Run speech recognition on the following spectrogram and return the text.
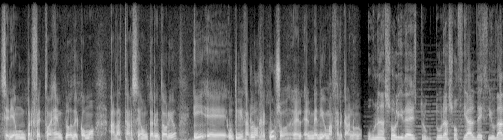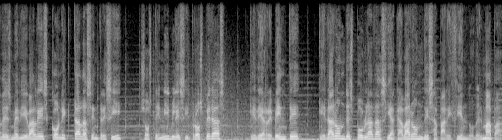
serían un perfecto ejemplo de cómo adaptarse a un territorio y eh, utilizar los recursos, el, medio más cercano. Una sólida estructura social de ciudades medievales conectadas entre sí sostenibles y prósperas que de repente quedaron despobladas y acabaron desapareciendo del mapa.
